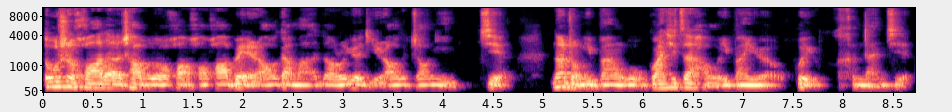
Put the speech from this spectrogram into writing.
都是花的差不多花还花呗，然后干嘛到了月底然后找你借，那种一般我关系再好，我一般也会很难借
